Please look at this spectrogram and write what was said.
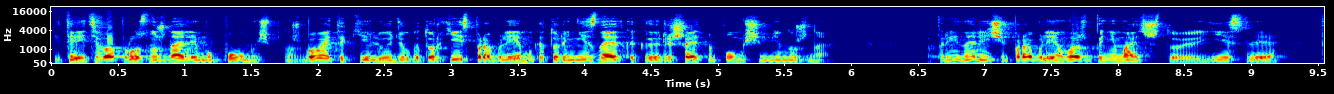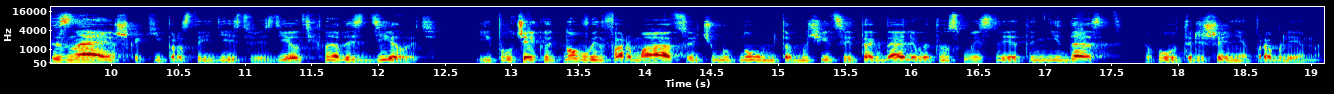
И третий вопрос, нужна ли ему помощь. Потому что бывают такие люди, у которых есть проблемы, которые не знают, как ее решать, но помощь им не нужна. При наличии проблем важно понимать, что если ты знаешь, какие простые действия сделать, их надо сделать. И получать какую-то новую информацию, чему-то новому там учиться и так далее, в этом смысле это не даст какого-то решения проблемы.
